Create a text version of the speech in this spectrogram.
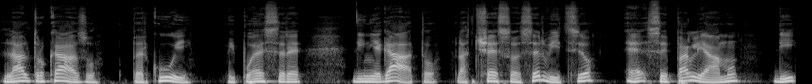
L'altro caso per cui mi può essere diniegato l'accesso al servizio è se parliamo di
